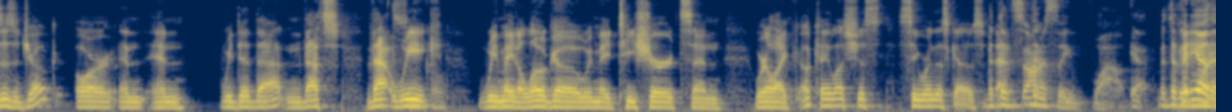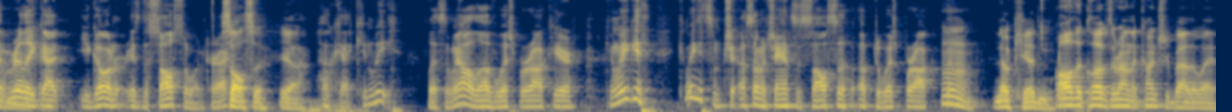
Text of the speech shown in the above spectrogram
this a joke? Or and and we did that, and that's that week we made a logo, we made T-shirts, and we're like, okay, let's just see where this goes. But That's the, honestly wild. yeah, but the Good video that really America. got you going is the salsa one, correct? Salsa, yeah. Okay, can we listen? We all love Whisper Rock here. Can we get can we get some ch- some chances salsa up to Whisper Rock hmm. No kidding. All the clubs around the country, by the way,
